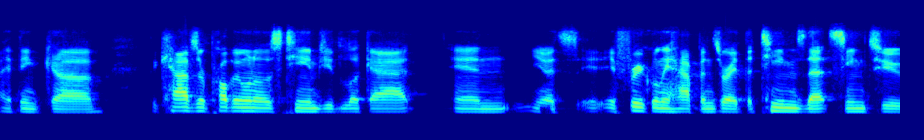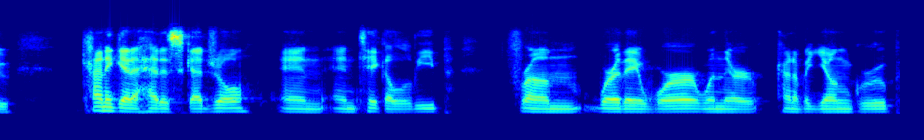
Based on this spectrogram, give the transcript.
I think uh, the Cavs are probably one of those teams you'd look at and you know it's it, it frequently happens right the teams that seem to kind of get ahead of schedule and and take a leap from where they were when they're kind of a young group.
